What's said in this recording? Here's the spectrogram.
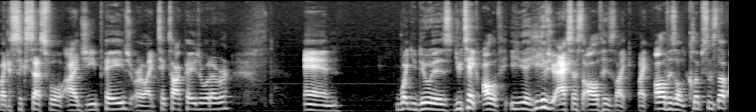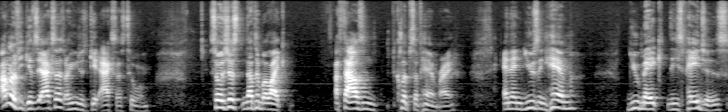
like a successful IG page or like TikTok page or whatever. And what you do is you take all of he, he gives you access to all of his like like all of his old clips and stuff. I don't know if he gives you access or you just get access to them. So it's just nothing but like a thousand clips of him, right? And then using him, you make these pages,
